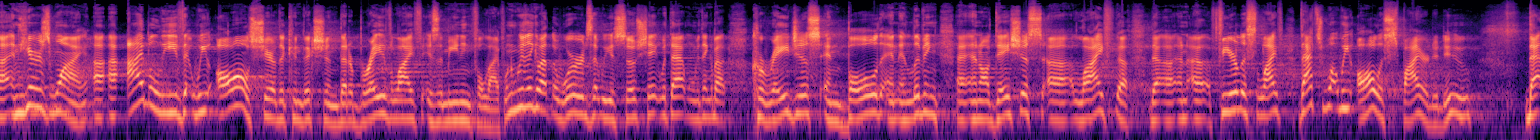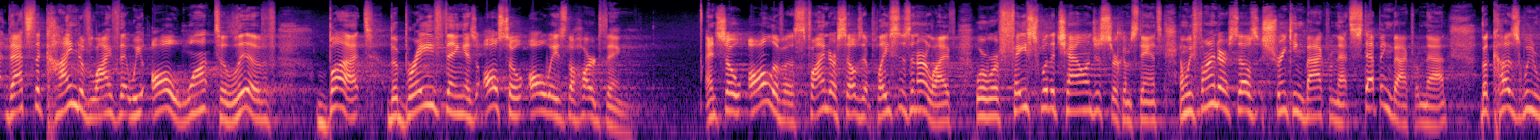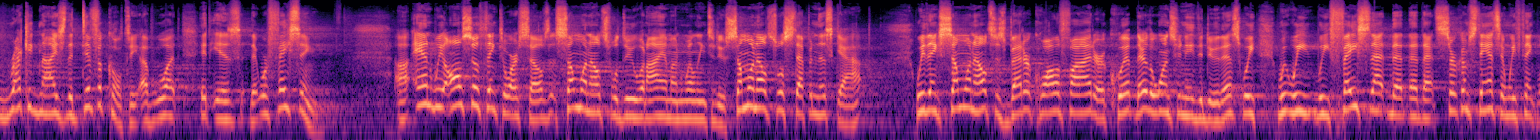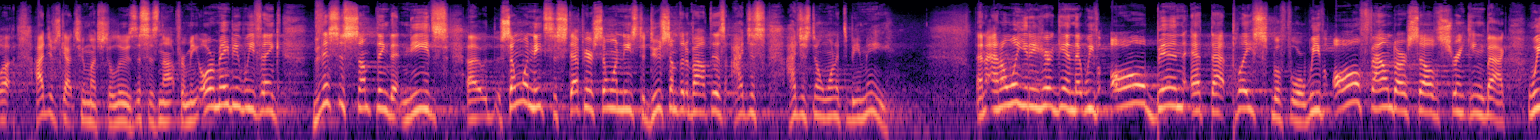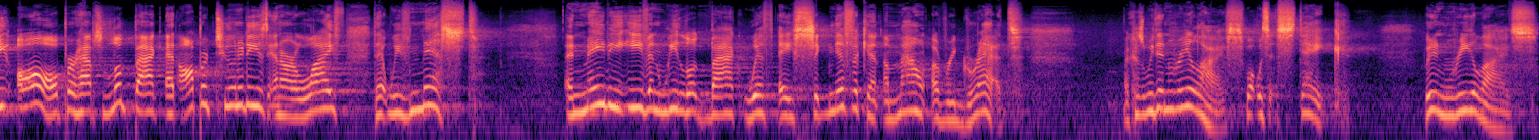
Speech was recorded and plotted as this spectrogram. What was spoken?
Uh, and here's why uh, I believe that we all share the conviction that a brave life is a meaningful life. When we think about the words that we associate with that, when we think about courageous and bold and, and living an audacious uh, life, uh, a fearless life, that's what we all aspire to do. That, that's the kind of life that we all want to live. But the brave thing is also always the hard thing. And so, all of us find ourselves at places in our life where we're faced with a challenge, a circumstance, and we find ourselves shrinking back from that, stepping back from that, because we recognize the difficulty of what it is that we're facing. Uh, and we also think to ourselves that someone else will do what I am unwilling to do. Someone else will step in this gap. We think someone else is better qualified or equipped. They're the ones who need to do this. We, we, we, we face that, that, that, that circumstance and we think, well, I just got too much to lose. This is not for me. Or maybe we think, this is something that needs, uh, someone needs to step here. Someone needs to do something about this. I just, I just don't want it to be me. And, and I want you to hear again that we've all been at that place before. We've all found ourselves shrinking back. We all perhaps look back at opportunities in our life that we've missed. And maybe even we look back with a significant amount of regret because we didn't realize what was at stake. We didn't realize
